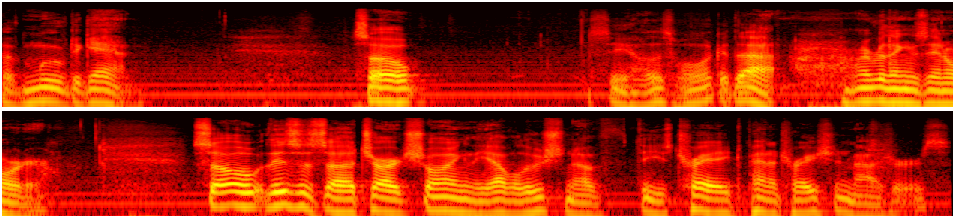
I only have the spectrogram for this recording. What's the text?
have moved again. So, see how this will look at that. Everything's in order. So this is a chart showing the evolution of these trade penetration measures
